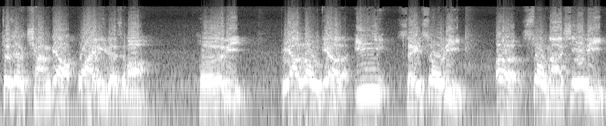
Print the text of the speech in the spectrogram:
就是强调外力的什么合力，不要漏掉了。一谁受力？二受哪些力？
